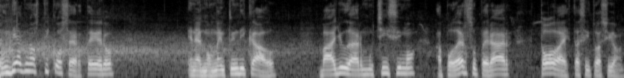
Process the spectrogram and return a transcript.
Un diagnóstico certero en el momento indicado va a ayudar muchísimo a poder superar toda esta situación.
